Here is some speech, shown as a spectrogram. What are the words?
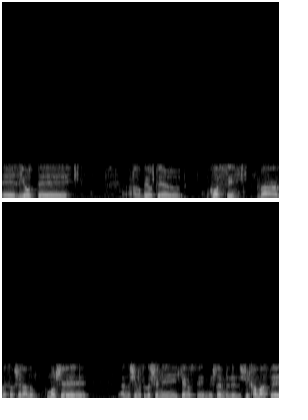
אה, להיות אה, הרבה יותר כועסים במסר שלנו, כמו שאנשים בצד השני כן עושים, יש להם איזושהי חמת, אה,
